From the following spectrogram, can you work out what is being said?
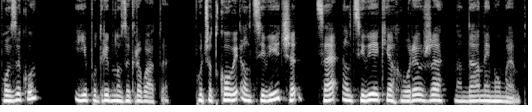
позику, її потрібно закривати. Початковий LTV це LTV, як я говорив вже на даний момент.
